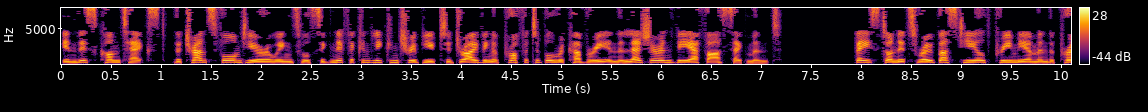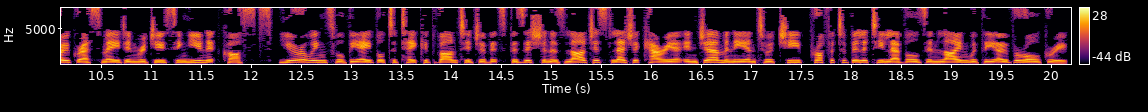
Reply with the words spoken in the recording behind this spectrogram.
In this context, the transformed Eurowings will significantly contribute to driving a profitable recovery in the leisure and VFR segment. Based on its robust yield premium and the progress made in reducing unit costs, Eurowings will be able to take advantage of its position as largest leisure carrier in Germany and to achieve profitability levels in line with the overall group.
